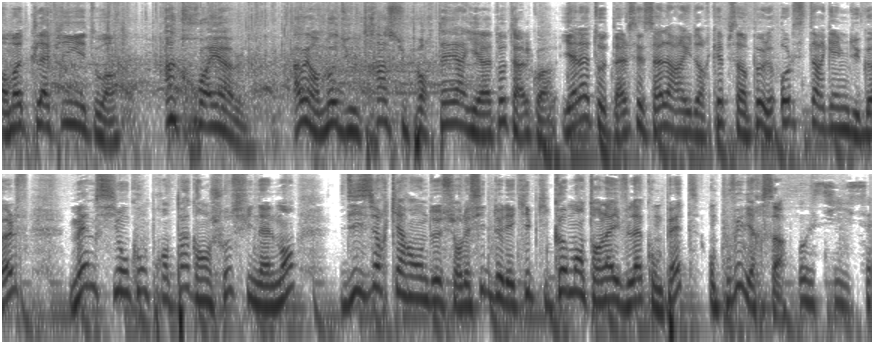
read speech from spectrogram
En mode clapping et tout. Hein. Incroyable. Ah oui, en mode ultra supporter, il y a la totale, quoi. Il y a la totale, c'est ça, la Ryder Cup, c'est un peu le All-Star Game du golf. Même si on comprend pas grand chose finalement, 10h42 sur le site de l'équipe qui commente en live la compète, on pouvait lire ça. Au 6,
